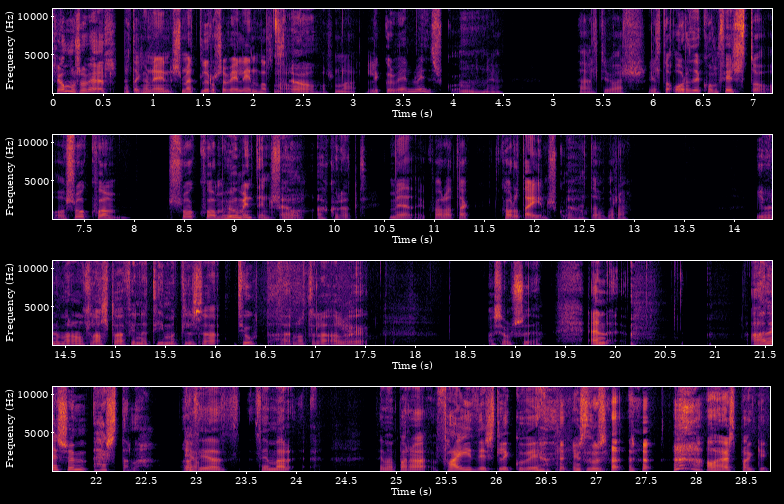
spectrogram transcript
hljómar svo vel. þetta einhvern veginn smellur rosa vel inn þarna og, og svona liggur vel við sko. Mm. Það held ég var, ég held að orðið kom fyrst og, og svo kom svo kom hugmyndin sko, Já, með hvaða dag, hvaða daginn sko. Þetta var bara, Ég meina, maður er náttúrulega alltaf að finna tíma til þess að tjúta, það er náttúrulega alveg að sjálfsögðu. En aðeins um hestana, af því að þegar maður, þegar maður bara fæðist líku við, eins og þú sagði, á hestbaki,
